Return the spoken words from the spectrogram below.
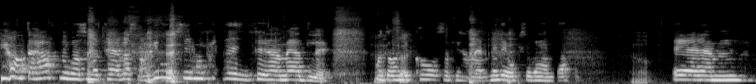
jag har inte haft någon som har tävlat så. Jo, Simon Sjödin 400 medley och Daniel Karlsson 400 medley, men det är också vända. Ja. Um,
